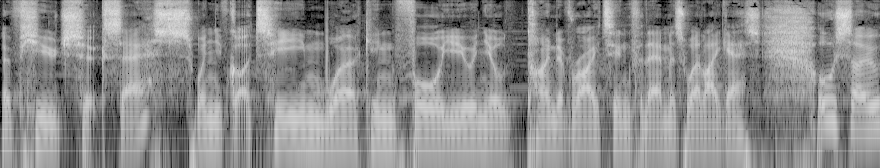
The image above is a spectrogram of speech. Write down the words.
of huge success when you've got a team working for you and you're kind of writing for them as well, I guess. Also,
